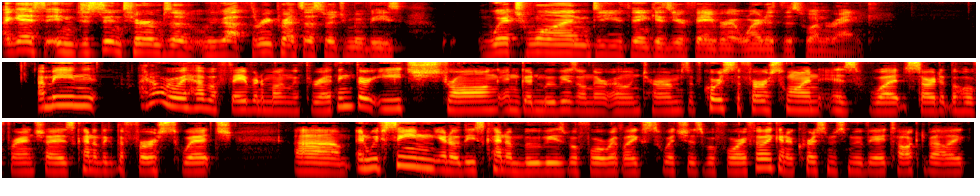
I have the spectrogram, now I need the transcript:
I guess in just in terms of we've got three Princess Switch movies. Which one do you think is your favorite? Where does this one rank? I mean, I don't really have a favorite among the three. I think they're each strong and good movies on their own terms. Of course, the first one is what started the whole franchise, kind of like the first Switch. Um, and we've seen, you know, these kind of movies before with like switches before. I feel like in a Christmas movie, I talked about like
